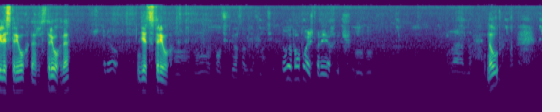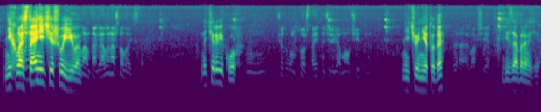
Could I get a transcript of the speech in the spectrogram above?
Или с трех даже. С трех, да? Стрел. Где-то с трех. а, ну, вот полчетвертого где-то ночи. Ну вы попозже приехали. Ладно. Ну, ни хвоста, ни чешуи вам. Вам тогда, а вы на что ловите-то? На червяков. Что-то вон тоже стоит на червя, молчит, блин. Ничего нету, да? Да, вообще. Безобразие.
